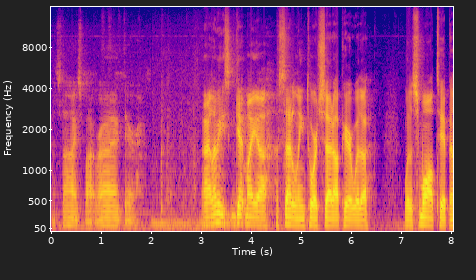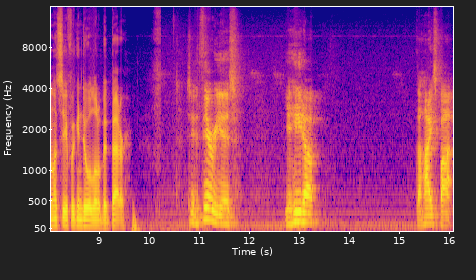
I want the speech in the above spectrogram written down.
That's the high spot right there. All right, let me get my uh, acetylene torch set up here with a with a small tip and let's see if we can do a little bit better. See, the theory is you heat up the high spot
